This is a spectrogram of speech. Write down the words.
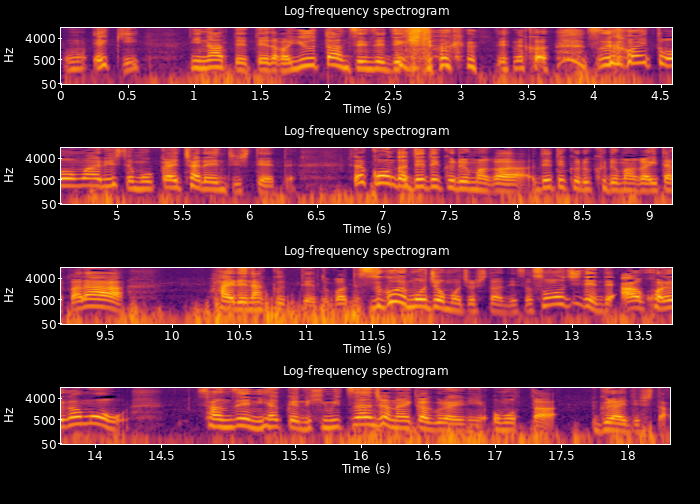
うん、駅？になってて、だから U ターン全然できなくって、なんか、すごい遠回りしてもう一回チャレンジしてって。そしたら今度は出てくる車が、出てくる車がいたから、入れなくってとかってすごいもじょもじょしたんですよ。その時点で、あ、これがもう3200円の秘密なんじゃないかぐらいに思ったぐらいでした。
